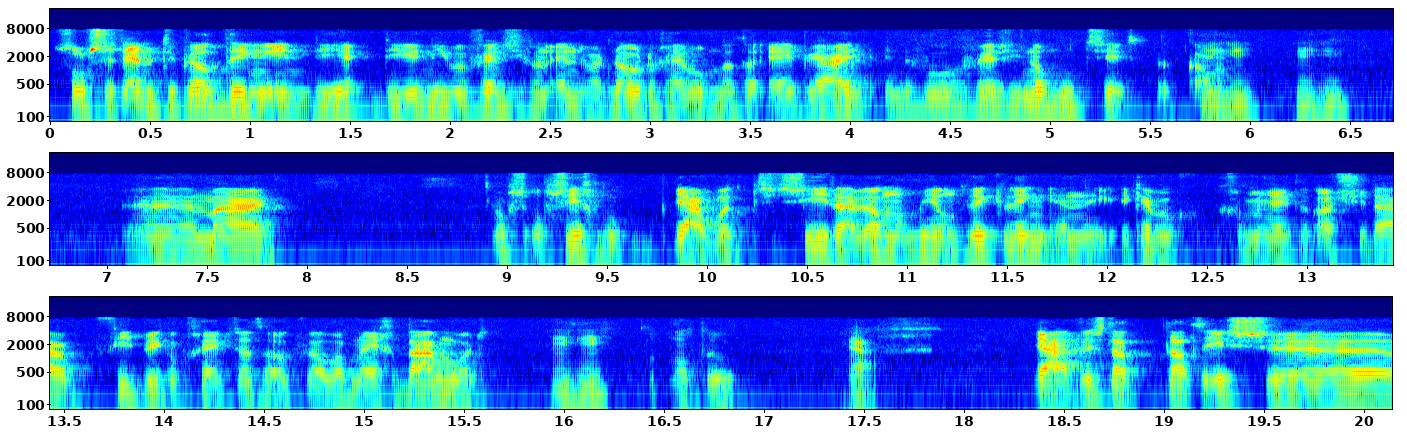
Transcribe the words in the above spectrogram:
Soms zitten er natuurlijk wel dingen in die, die een nieuwe versie van Android nodig hebben, omdat de API in de vorige versie nog niet zit. Dat kan. Eh, maar op, op zich ja, wordt, zie je daar wel nog meer ontwikkeling. En ik, ik heb ook gemerkt dat als je daar feedback op geeft, dat er ook wel wat mee gedaan wordt. Tot nog toe. Ja. Ja, dus dat, dat is. eh,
